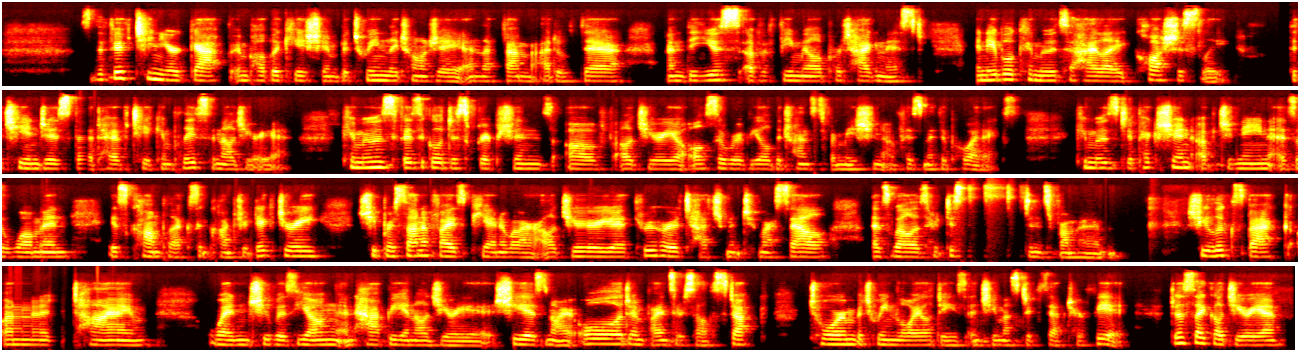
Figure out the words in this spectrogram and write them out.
So the 15 year gap in publication between L'étranger and La Femme Adultère and the use of a female protagonist enable Camus to highlight cautiously the changes that have taken place in Algeria. Camus' physical descriptions of Algeria also reveal the transformation of his mythopoetics. Camus' depiction of Janine as a woman is complex and contradictory. She personifies Pied Noir Algeria through her attachment to Marcel, as well as her distance from him. She looks back on a time when she was young and happy in Algeria. She is now old and finds herself stuck, torn between loyalties, and she must accept her fate. Just like Algeria,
